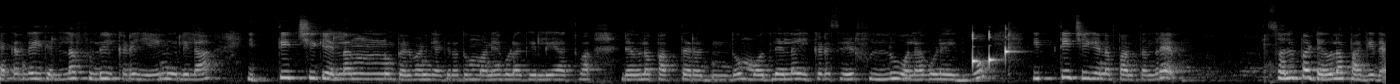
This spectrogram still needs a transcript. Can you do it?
ಯಾಕಂದರೆ ಇದೆಲ್ಲ ಫುಲ್ಲು ಈ ಕಡೆ ಏನೂ ಇರಲಿಲ್ಲ. ಇತ್ತೀಚೆಗೆ ಎಲ್ಲನೂ ಬೆಳವಣಿಗೆ ಆಗಿರೋದು ಮನೆಗಳಾಗಿರಲಿ ಅಥವಾ ಡೆವಲಪ್ ಆಗ್ತಾ ಇರೋದು. ಮೊದಲೆಲ್ಲ ಈ ಕಡೆ ಸೈಡ್ ಫುಲ್ಲು ಹೊಲಗಳೇ ಇದ್ವು. ಇತ್ತೀಚೆಗೆ ಏನಪ್ಪ ಅಂತಂದರೆ ಸ್ವಲ್ಪ ಡೆವಲಪ್ ಆಗಿದೆ.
